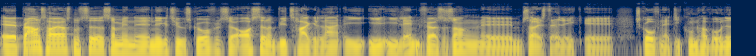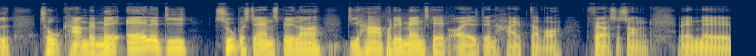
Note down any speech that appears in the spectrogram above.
Øh, Browns har også noteret som en øh, negativ skuffelse, også selvom vi trak i, land, i, i, i land før sæsonen, øh, så er det stadigvæk øh, skuffende, at de kun har vundet to kampe med alle de superstjernespillere, de har på det mandskab, og al den hype, der var før sæsonen. Men øh,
